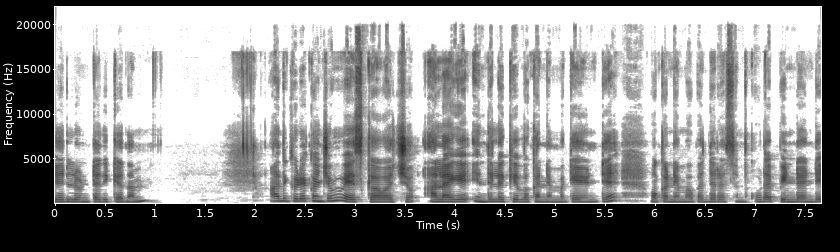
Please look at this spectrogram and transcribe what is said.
జెల్ ఉంటుంది కదా అది కూడా కొంచెం వేసుకోవచ్చు. అలాగే ఇందులోకి ఒక నిమ్మకాయ ఉంటే ఒక నిమ్మపద్ద రసం కూడా పిండండి.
